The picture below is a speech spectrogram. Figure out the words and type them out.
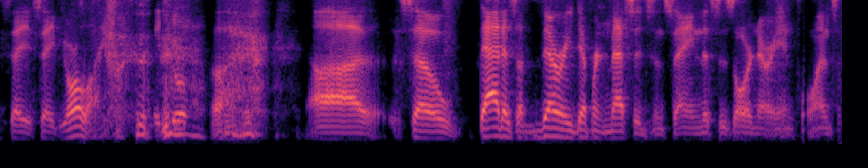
Save, save your life. save your- uh, uh, so that is a very different message than saying this is ordinary influenza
